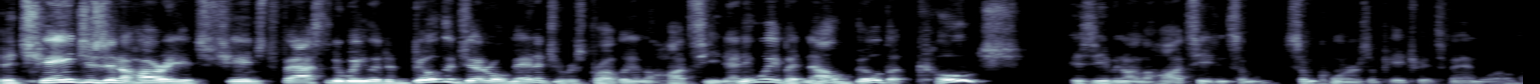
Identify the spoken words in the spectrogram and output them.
it changes in a hurry. It's changed fast in New England. And Bill, the general manager, was probably in the hot seat anyway, but now Bill, the coach, is even on the hot seat in some some corners of Patriots fan world.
